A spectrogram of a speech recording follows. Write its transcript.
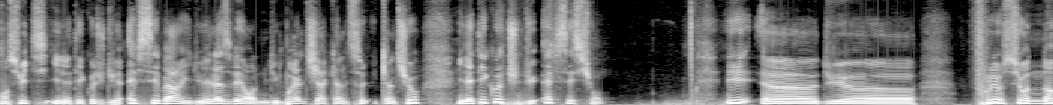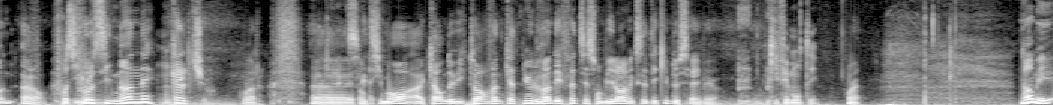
Ensuite, il a été coach du FC Bari, du Hellas Vérone, du Brescia Calcio-. Il a été coach du FC Sion et euh, du euh, Frosinone, alors, Frosinone. Frosinone Mhm. Calcio. Voilà. Euh, effectivement, à 42 victoires, 24 nuls, 20 défaites, c'est son bilan avec cette équipe de Série B. ouais. qui fait monter. Non, mais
